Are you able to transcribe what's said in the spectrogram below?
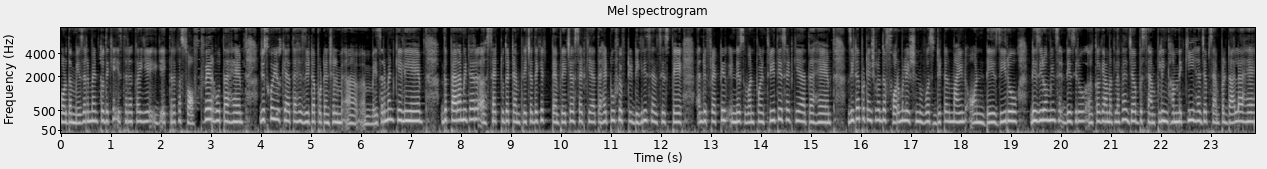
for the measurement तो देखिए, इस तरह का ये, एक तरह का सॉफ्टवेयर होता है, जिसको यूज़ किया जाता है जीटा पोटेंशियल मेज़रमेंट के लिए। The parameter set to the temperature देखिए टेम्परेचर सेट किया जाता है 250 डिग्री सेल्सियस पे एंड रिफ्रेक्टिव इंडेक्स 1.3 पे सेट किया जाता है। Zeta potential of the formulation was determined on day zero day zero means day zero का क्या मतलब है? जब सैम्पलिंग हमने की है, जब सैंपल डाला है,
